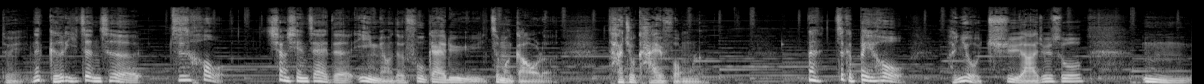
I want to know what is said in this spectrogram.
对，那隔离政策之后。像现在的疫苗的覆盖率这么高了，它就开封了。那这个背后很有趣啊，就是说，嗯，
